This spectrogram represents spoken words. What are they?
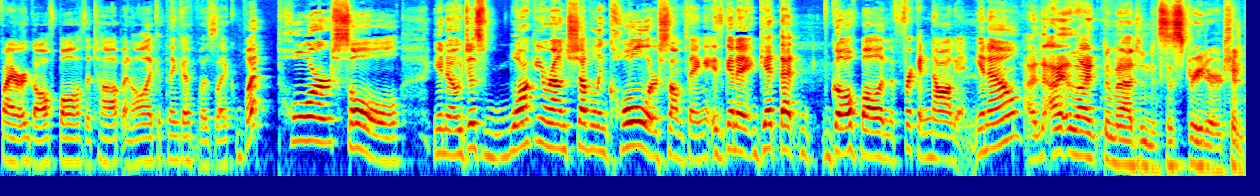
fire a golf ball off the top. And all I could think of was like, what poor soul, you know, just walking around shoveling coal or something is gonna get that golf ball in the frickin' noggin, you know? I, I like to imagine it's a street urchin.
